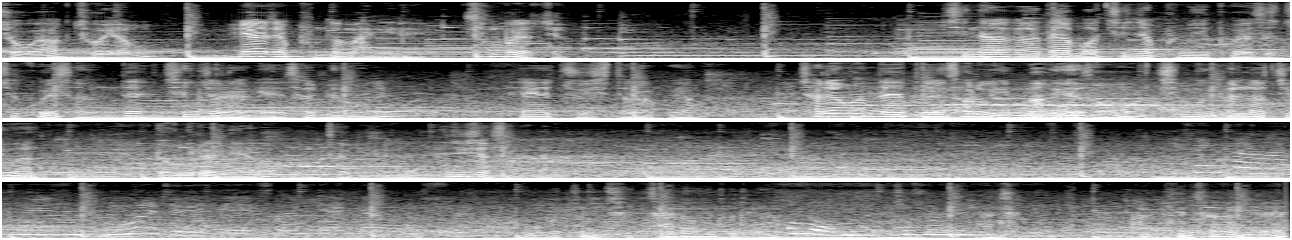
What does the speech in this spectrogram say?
조각, 조형, 회화 작품도 많이 선보였죠. 지나가다 멋진 작품이 보여서 찍고 있었는데 친절하게 설명을 해 주시더라고요. 촬영한다 했더니 서로 민망해서 침묵이 흘렀지만 용기를 내어 인터뷰를 해주셨습니다. 동물들에 대해서 이야기하고 있어요. 이거 좀 치- 촬영해도 돼요? 어머 어머 죄송해요. 아 괜찮은데?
